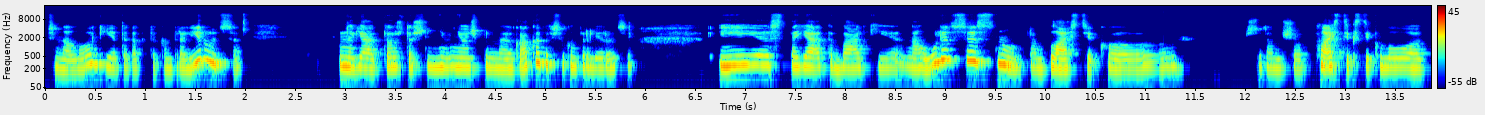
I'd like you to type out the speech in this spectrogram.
все налоги, это как-то контролируется. Но я тоже точно не, не очень понимаю, как это все контролируется и стоят баки на улице, ну, там пластик, э, что там еще, пластик, стекло,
